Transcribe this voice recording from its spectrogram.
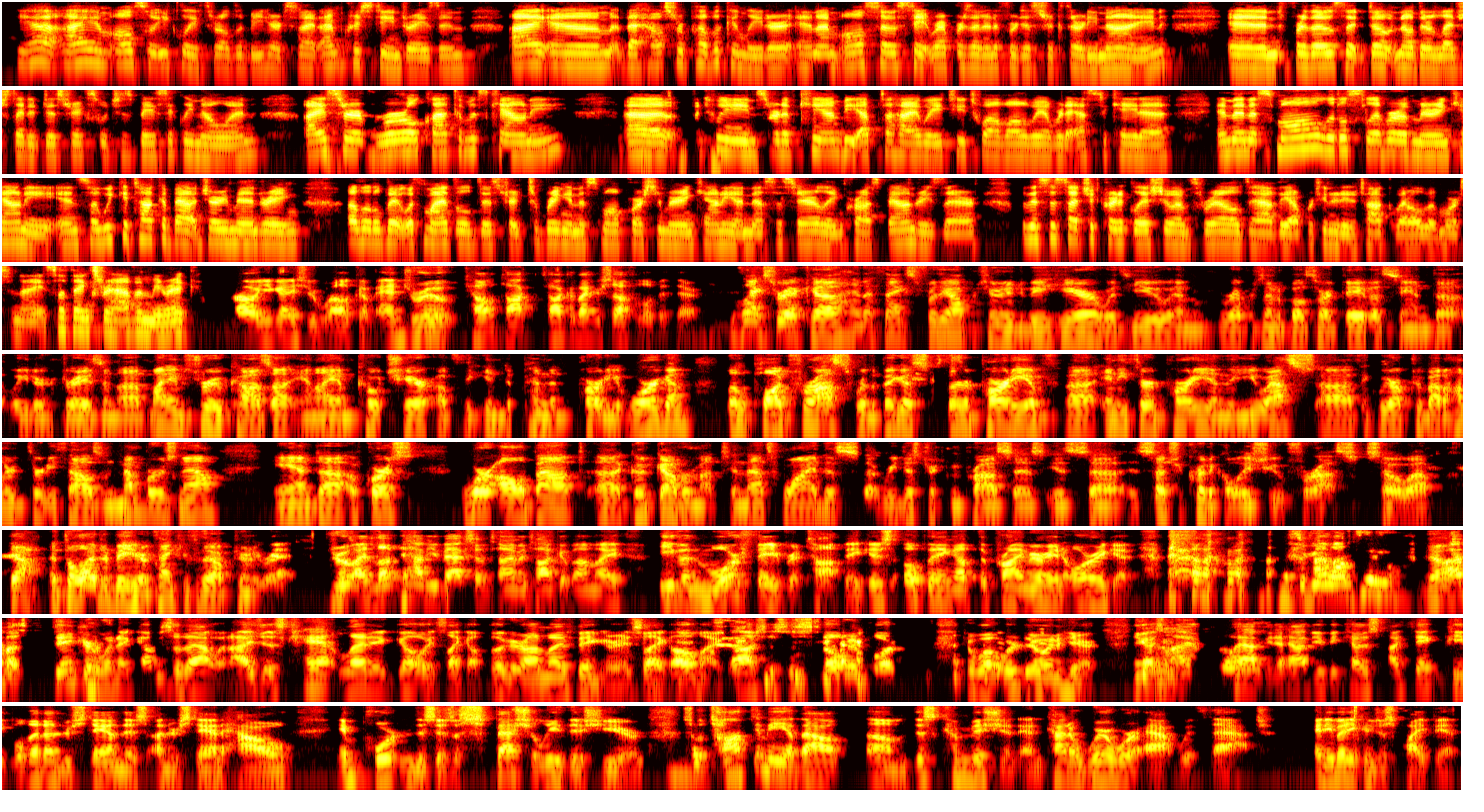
Yeah, I am also equally thrilled to be here tonight. I'm Christine Drazen. I am the House Republican leader, and I'm also state representative for District 39. And for those that don't know their legislative districts, which is basically no one, I serve rural Clackamas County uh, between sort of Canby up to Highway 212 all the way over to Estacada, and then a small little sliver of Marion County. And so we could talk about gerrymandering a little bit with my little district to bring in a small portion of Marion County unnecessarily and cross boundaries there. But this is such a critical issue. I'm thrilled to have the opportunity to talk about a little bit more tonight. So thanks for having me, Rick. Oh, you guys you're welcome. And Drew, tell, talk talk about yourself a little bit there. Thanks, Rick, uh, and thanks for the opportunity to be here with you and Representative Boshart Davis and uh, Leader Drazen. Uh, my name is Drew Kaza, and I am co-chair of the Independent Party of Oregon. Little plug for us: we're the biggest third party of uh, any third party in the U.S. Uh, I think we're up to about 130,000 members now, and uh, of course we're all about uh, good government, and that's why this uh, redistricting process is uh, is such a critical issue for us. So, uh, yeah, delighted to be here. Thank you for the opportunity, Ray. Drew, I'd love to have you back sometime and talk about my even more favorite topic is opening up the primary in Oregon. That's a good I'm one too. Yeah. I'm a stinker when it comes to that one. I just can't let it go. It's like a booger on my finger. It's like, oh my gosh, this is so important to what we're doing here. You guys, I am so happy to have you because I think people that understand this understand how important this is, especially this year. So, talk to me about um, this commission and kind of where we're at with that. Anybody can just pipe in.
